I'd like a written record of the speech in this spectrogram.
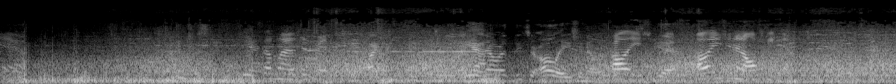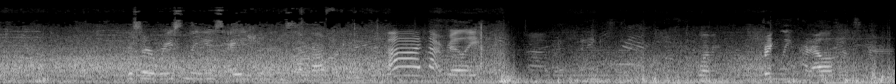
Yeah. Some have different parts. Yeah. These are all Asian elephants. All Asian. Yeah. All Asian and all female. Is there a reason they use Asian in South African? Uh, not really. Um, I think women, Ringling had elephants for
